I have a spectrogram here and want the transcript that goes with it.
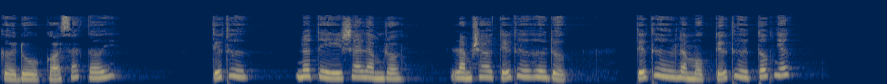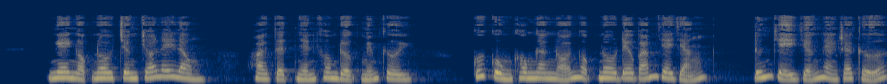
cười đùa cỏ sát tới. Tiểu thư, nô tỳ sai lầm rồi, làm sao tiểu thư hư được? Tiểu thư là một tiểu thư tốt nhất. Nghe Ngọc Nô chân chó lấy lòng, Hoàng tịch nhịn không được mỉm cười. Cuối cùng không ngăn nổi Ngọc Nô đeo bám dai dẳng, đứng dậy dẫn nàng ra cửa.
